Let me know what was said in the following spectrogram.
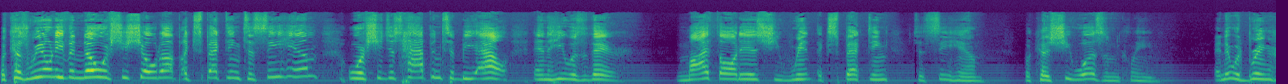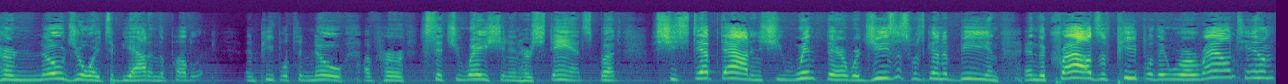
Because we don't even know if she showed up expecting to see him or if she just happened to be out and he was there. My thought is she went expecting to see him because she was unclean. And it would bring her no joy to be out in the public and people to know of her situation and her stance. But she stepped out and she went there where Jesus was going to be, and, and the crowds of people, they were around him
